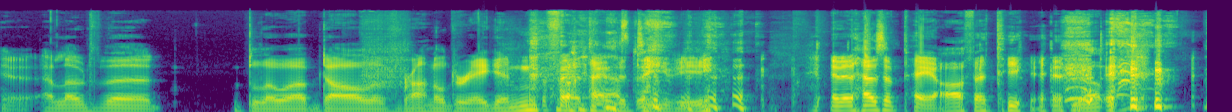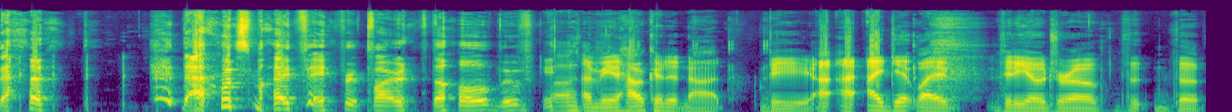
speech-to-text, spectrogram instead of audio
yeah i loved the blow up doll of ronald reagan behind the tv and it has a payoff at the end Yep. that, that was my favorite part of the whole movie. Uh, I mean, how could it not be? I, I, I get why Videodrome, the, the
